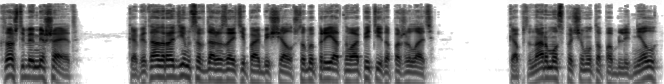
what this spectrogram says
Кто ж тебе мешает?» Капитан Родимцев даже зайти пообещал, чтобы приятного аппетита пожелать. Каптен Армус почему-то побледнел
